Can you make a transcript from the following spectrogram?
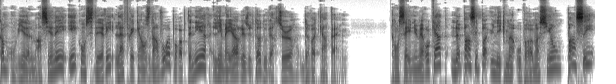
comme on vient de le mentionner, et considérez la fréquence d'envoi pour obtenir les meilleurs résultats d'ouverture de votre campagne. Conseil numéro 4, ne pensez pas uniquement aux promotions, pensez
